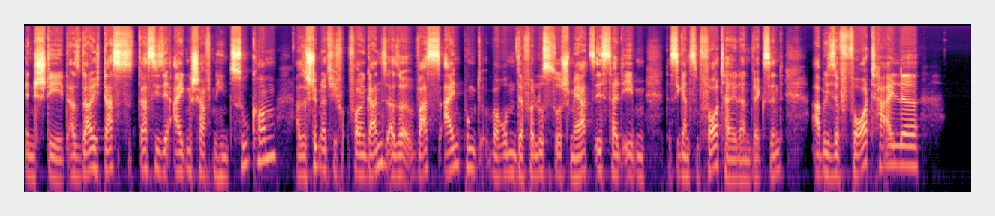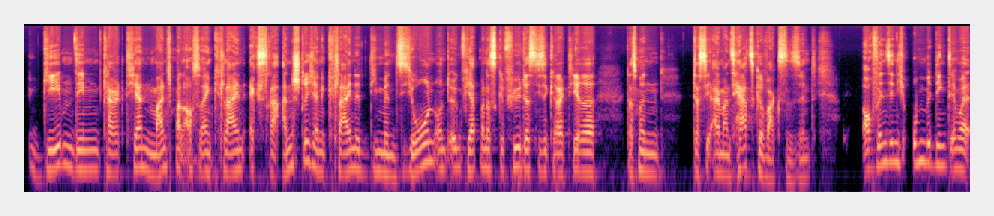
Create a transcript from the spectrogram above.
entsteht. Also dadurch, dass, dass diese Eigenschaften hinzukommen, also es stimmt natürlich voll und ganz, also was ein Punkt, warum der Verlust so schmerzt, ist halt eben, dass die ganzen Vorteile dann weg sind. Aber diese Vorteile geben den Charakteren manchmal auch so einen kleinen extra Anstrich, eine kleine Dimension und irgendwie hat man das Gefühl, dass diese Charaktere, dass man, dass sie einmal ans Herz gewachsen sind auch wenn sie nicht unbedingt immer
